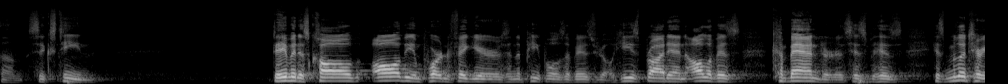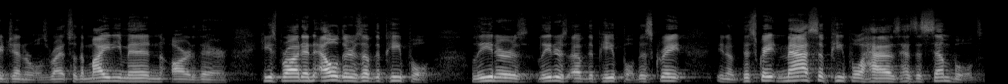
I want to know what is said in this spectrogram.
um, 16. David has called all the important figures in the peoples of Israel. He's brought in all of his commanders, his, his, his military generals, right? So the mighty men are there. He's brought in elders of the people, leaders, leaders of the people. This great, you know, this great mass of people has, has assembled.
